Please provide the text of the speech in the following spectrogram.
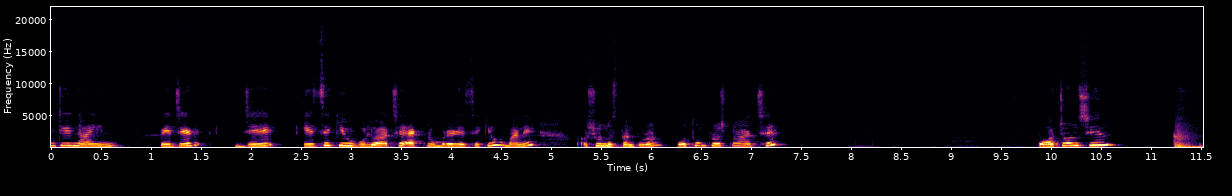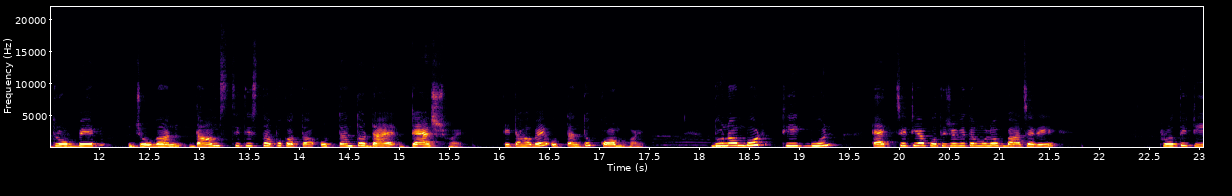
টোয়েন্টি নাইন পেজের যে এসে কিউগুলো আছে, এক নম্বরের এসে কিউ মানে শূন্যস্থান পূরণ। প্রথম প্রশ্ন আছে, পচনশীল দ্রব্যের যোগান দাম, স্থিতিস্থাপকতা অত্যন্ত ড্যাশ হয়। এটা হবে অত্যন্ত কম হয়। দু নম্বর, ঠিক ভুল। একচেটিয়া প্রতিযোগিতামূলক বাজারে প্রতিটি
